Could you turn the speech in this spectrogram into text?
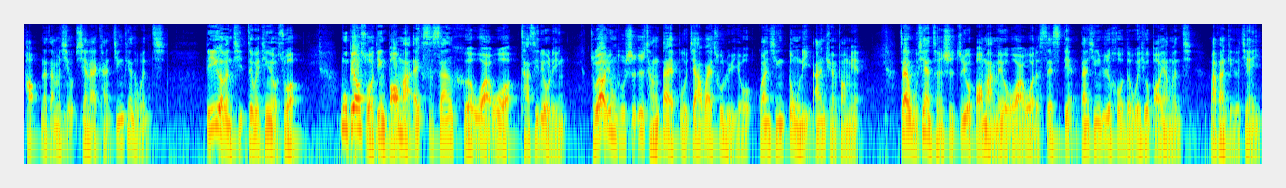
好，那咱们先先来看今天的问题。第一个问题，这位听友说，目标锁定宝马 X3 和沃尔沃 x C60，主要用途是日常代步加外出旅游，关心动力安全方面。在五线城市，只有宝马没有沃尔沃的 4S 店，担心日后的维修保养问题，麻烦给个建议。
